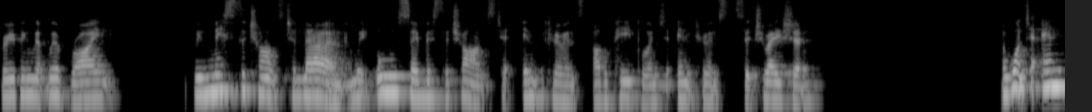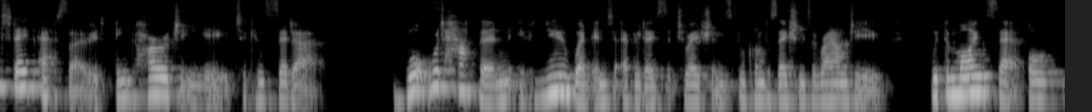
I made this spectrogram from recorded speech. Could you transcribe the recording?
proving that we're right. We miss the chance to learn, and we also miss the chance to influence other people and to influence the situation. I want to end today's episode encouraging you to consider what would happen if you went into everyday situations and conversations around you with the mindset of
